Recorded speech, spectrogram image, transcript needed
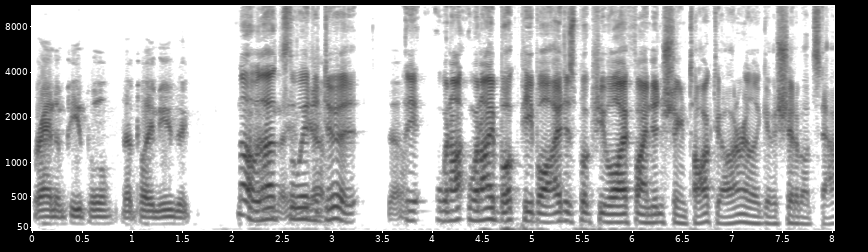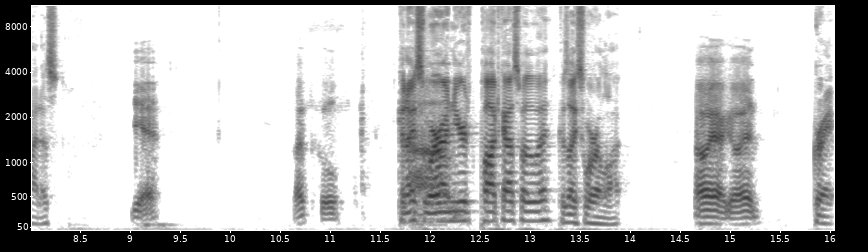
random people that play music. No, that's the way to do it. So When I when I book people, I just book people I find interesting to talk to. I don't really give a shit about status. yeah, that's cool. Can I swear on Um, your podcast by the way? Because I swear a lot. Oh yeah, go ahead. Great.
